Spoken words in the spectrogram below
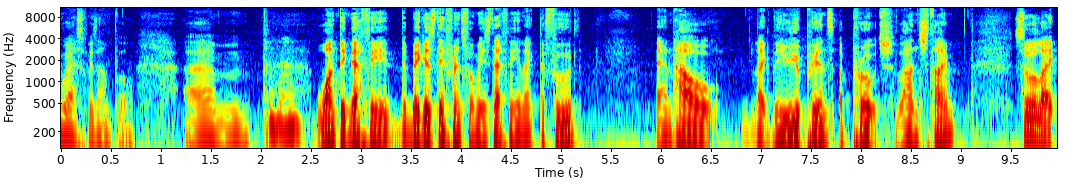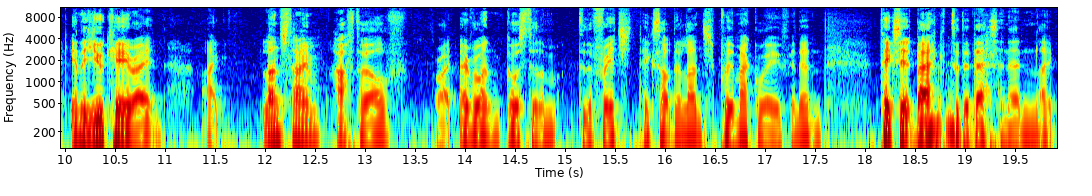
US, for example. Um, Mhm. one thing definitely the biggest difference for me is definitely like the food and how like the Europeans approach lunchtime. So like in the UK, right? Like lunchtime, half twelve, right? Everyone goes to the to the fridge, takes out their lunch, put it in the microwave, and then takes it back Mhm. to the desk, and then like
